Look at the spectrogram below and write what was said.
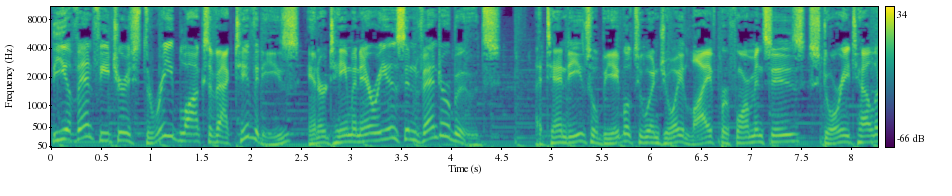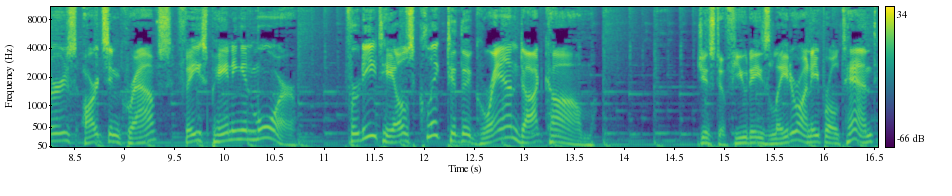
the event features three blocks of activities, entertainment areas, and vendor booths. Attendees will be able to enjoy live performances, storytellers, arts and crafts, face painting, and more. For details, click to thegrand.com. Just a few days later, on April 10th,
